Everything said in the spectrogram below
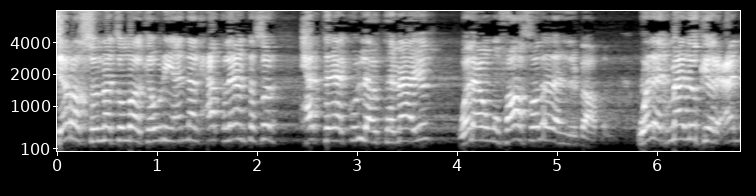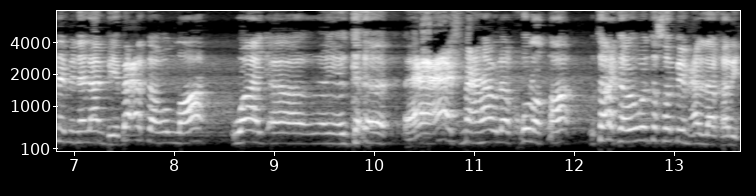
جرت سنة الله الكونية أن الحق لا ينتصر حتى يكون له تمايز وله مفاصلة لأهل الباطل ولذلك ما ذكر عن من الأنبياء بعثه الله وعاش مع هؤلاء الخلطاء وتركه وانتصر بهم على الآخرين.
